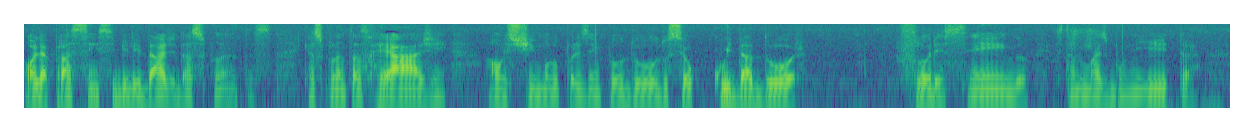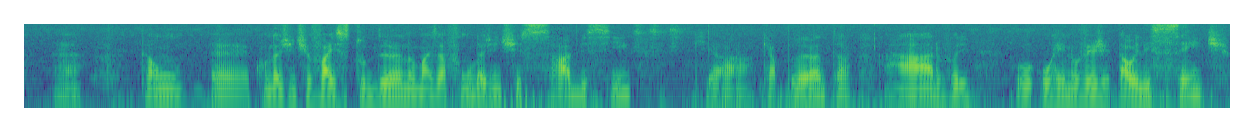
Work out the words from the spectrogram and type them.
olha para a sensibilidade das plantas, que as plantas reagem ao estímulo, por exemplo, do, do seu cuidador, florescendo, estando mais bonita. Né? Então, é, quando a gente vai estudando mais a fundo, a gente sabe sim que a, que a planta, a árvore, o, o reino vegetal, ele sente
